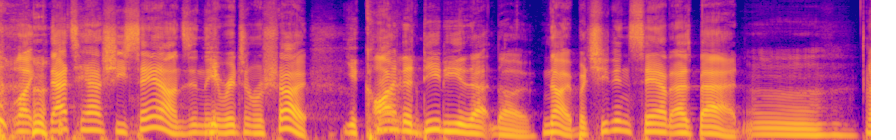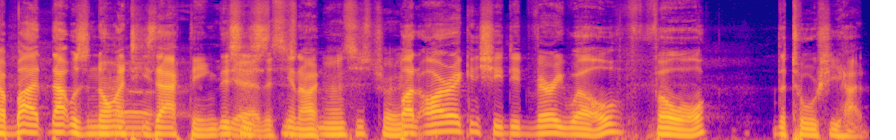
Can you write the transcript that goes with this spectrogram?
like that's how she sounds in the original show. You kind I- of did hear that though. No, but she didn't sound as bad. Uh, Uh, But that was '90s acting. This yeah, is, this you is, know. no, this is true. But I reckon she did very well for the tool she had,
